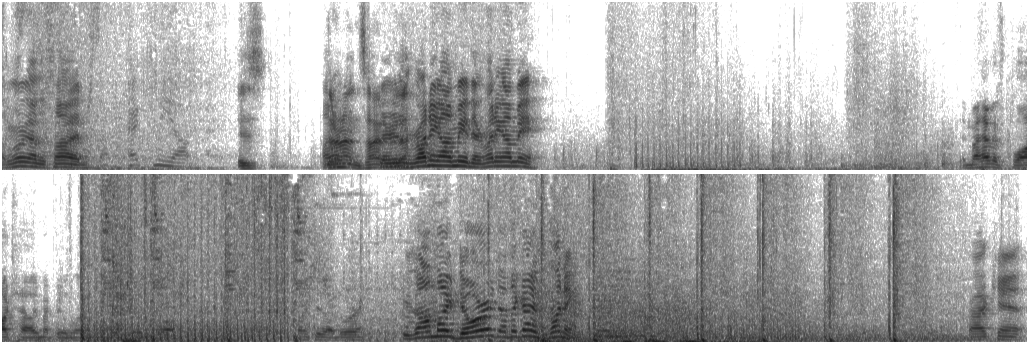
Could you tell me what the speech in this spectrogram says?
I'm going on the side. Pick me up. Is I they're don't- not um, inside. They're Are running on me. They're running on me. They might have his blocked hell. He might be alone. Come through that door. He's on my door. The other guy's running. I can't.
